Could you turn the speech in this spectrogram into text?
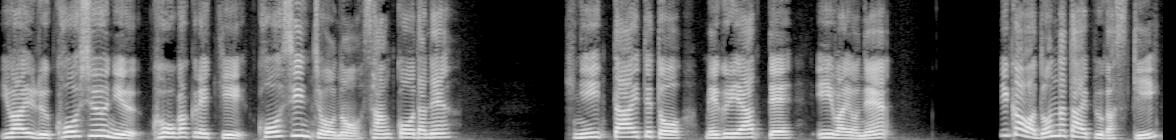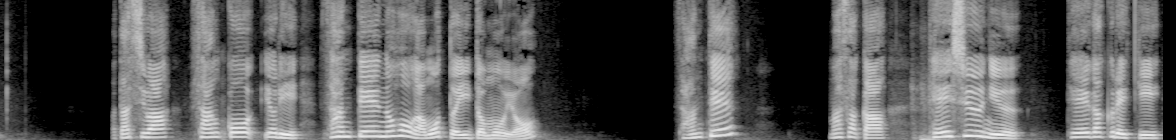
いわゆる高収入、高学歴、高身長の参考だね。気に入った相手と巡り合っていいわよね。理科はどんなタイプが好き？私は参考より算定の方がもっといいと思うよ。算定？まさか低収入、低学歴、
